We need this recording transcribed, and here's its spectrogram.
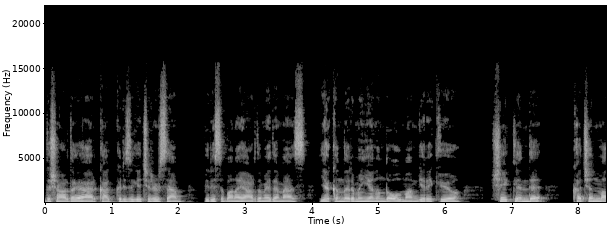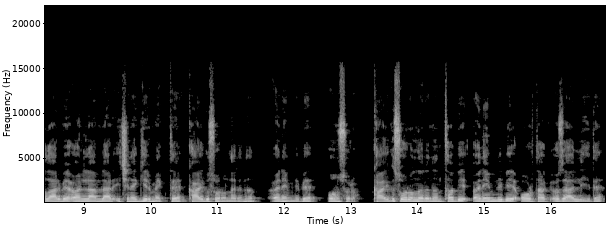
dışarıda eğer kalp krizi geçirirsem birisi bana yardım edemez, yakınlarımın yanında olmam gerekiyor şeklinde kaçınmalar ve önlemler içine girmekte kaygı sorunlarının önemli bir unsuru. Kaygı sorunlarının tabi önemli bir ortak özelliği de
